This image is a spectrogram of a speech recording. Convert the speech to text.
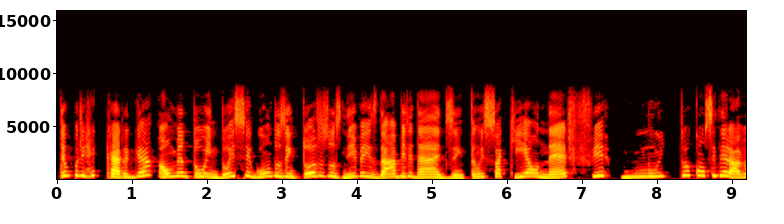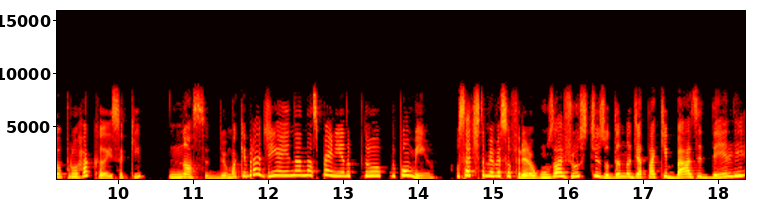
tempo de recarga aumentou em 2 segundos em todos os níveis da habilidade. Então isso aqui é um nerf muito considerável para o Rakan. Isso aqui nossa, deu uma quebradinha aí na, nas perninhas do, do, do pombinho. O set também vai sofrer alguns ajustes. O dano de ataque base dele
